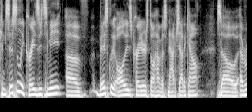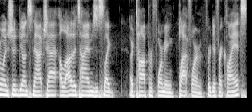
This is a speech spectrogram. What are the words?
consistently crazy to me of basically all these creators don't have a Snapchat account. So everyone should be on Snapchat. A lot of the times it's like our top performing platform for different clients.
